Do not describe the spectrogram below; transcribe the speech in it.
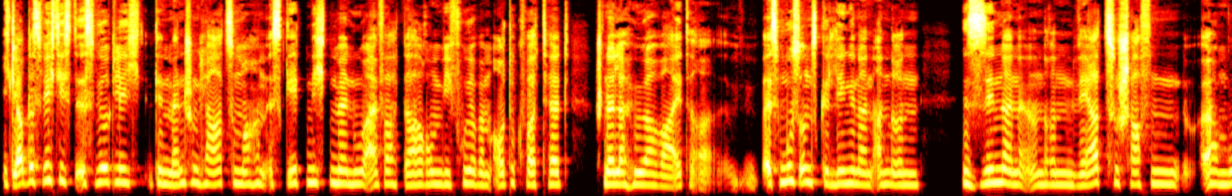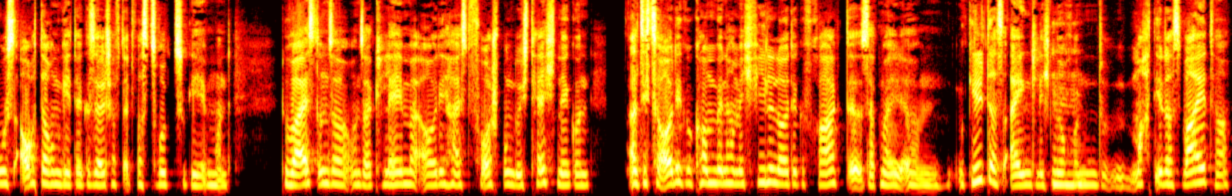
Ich glaube, das Wichtigste ist wirklich, den Menschen klarzumachen, es geht nicht mehr nur einfach darum, wie früher beim Autoquartett, schneller, höher, weiter. Es muss uns gelingen, einen anderen Sinn, einen anderen Wert zu schaffen, ähm, wo es auch darum geht, der Gesellschaft etwas zurückzugeben. Und du weißt, unser, unser Claim bei Audi heißt Vorsprung durch Technik. Und als ich zu Audi gekommen bin, haben mich viele Leute gefragt, äh, sag mal, ähm, gilt das eigentlich noch mhm. und macht ihr das weiter?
